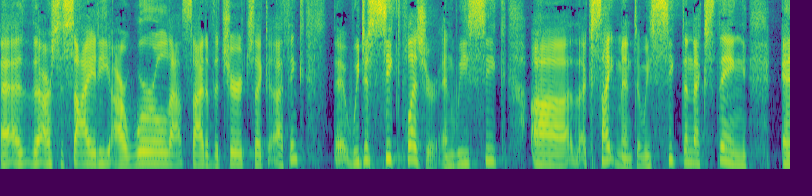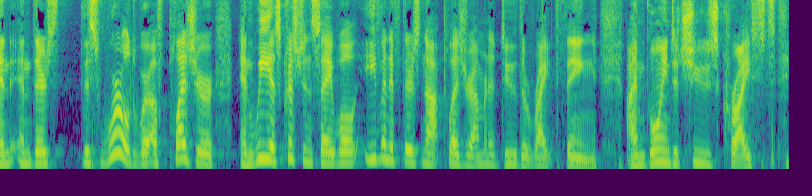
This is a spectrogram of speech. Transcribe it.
uh, the, our society, our world outside of the church, like I think we just seek pleasure and we seek uh, excitement and we seek the next thing, and and there's this world where of pleasure and we as christians say well even if there's not pleasure i'm going to do the right thing. I'm going to choose christ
